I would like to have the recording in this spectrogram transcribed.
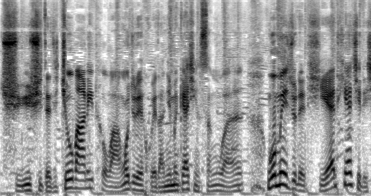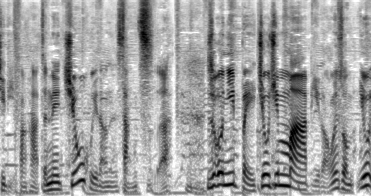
去一去在这酒吧里头啊，我觉得会让你们感情升温。我们也觉得天天去那些地方哈，真的酒会让人上志。如果你被酒精麻痹了，我跟你说有。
